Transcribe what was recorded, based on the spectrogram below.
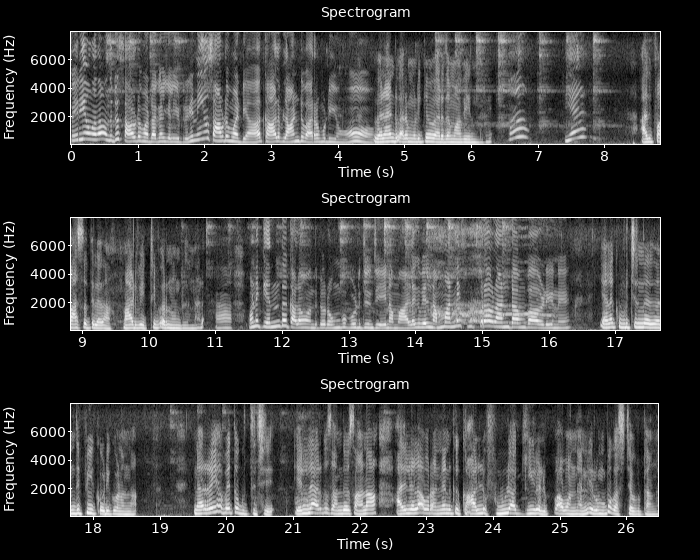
பெரியவங்க தான் வந்துட்டு சாப்பிட மாட்டாங்கன்னு கேள்விப்பட்டிருக்கேன். நீயும் சாப்பிட மாட்டியா? காலை விளாண்டு வர முடியும். விளையாண்டு வர முடிக்கும் விரதமாகவே இருந்துருவேன் ஆ, ஏன்? அது பாசத்தில் தான். மாடு வெற்றி பெறணுன்றதுனால. ஆ உனக்கு எந்த களம் வந்துட்டு ரொம்ப பிடிச்சிருந்துச்சி? நம்ம அழகுவேல் நம்ம அண்ணன் சூப்பராக விளாண்டாம்பா அப்படின்னு. எனக்கு பிடிச்சிருந்தது வந்து பீ கொடி குளம் தான். நிறைய பேர்த்த குத்துச்சு. எல்லாருக்கும் சந்தோஷம். ஆனால் அதுலலாம் ஒரு அண்ணனுக்கு காலில் ஃபுல்லாக கீரல் பாவம் அந்த அண்ணன் ரொம்ப கஷ்டப்பட்டாங்க.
